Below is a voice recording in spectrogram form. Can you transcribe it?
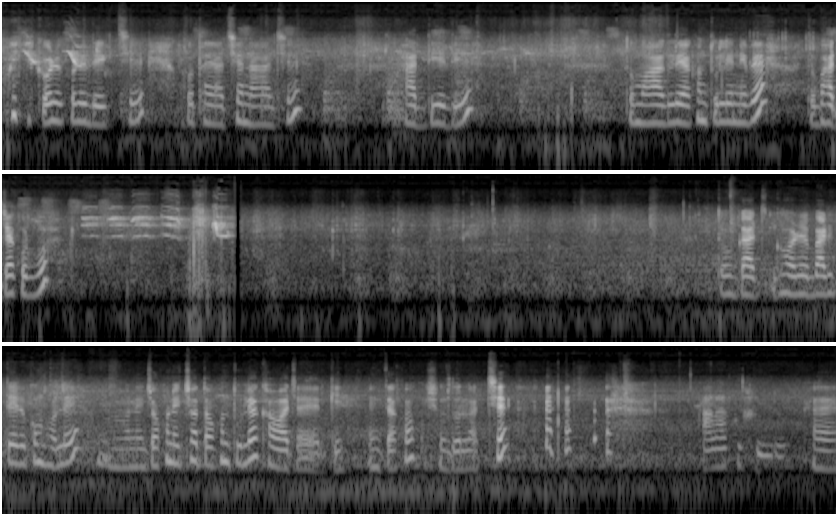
কি করে করে দেখছে কোথায় আছে না আছে হাত দিয়ে দিয়ে। তো মা আগলে এখন তুলে নেবে তো ভাজা করব। তো গাছ ঘরে বাড়িতে এরকম হলে মানে যখন ইচ্ছা তখন তুলে খাওয়া যায় আর কি। দেখো কি সুন্দর লাগছে। কালার খুব সুন্দর। হ্যাঁ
